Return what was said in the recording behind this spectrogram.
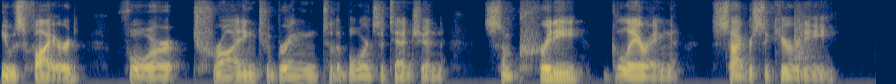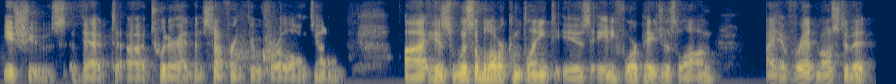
he was fired for trying to bring to the board's attention some pretty glaring cybersecurity issues that uh, Twitter had been suffering through for a long time. Uh, his whistleblower complaint is 84 pages long. I have read most of it.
